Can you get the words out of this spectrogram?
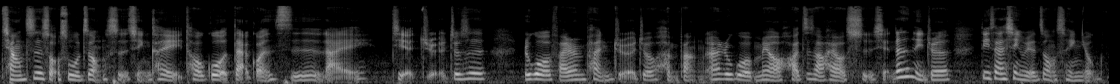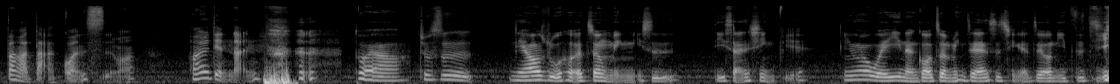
强制手术这种事情，可以透过打官司来解决。就是如果法院判决就很棒，啊，如果没有的话，至少还有实现。但是你觉得第三性别这种事情有办法打官司吗？好像有点难。对啊，就是你要如何证明你是第三性别？因为唯一能够证明这件事情的只有你自己。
